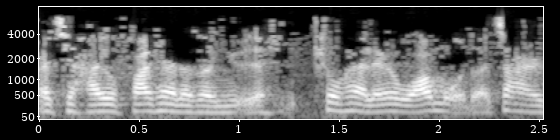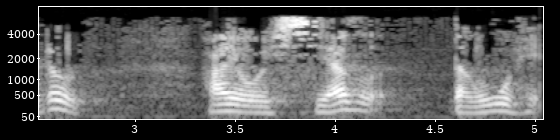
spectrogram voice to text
而且还有发现那个女的受害人王某的驾驶证，还有鞋子等物品。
